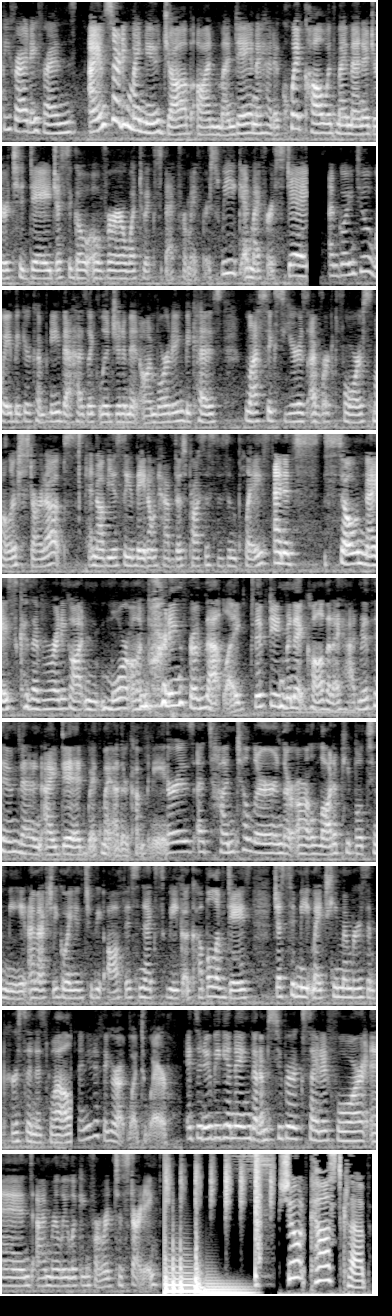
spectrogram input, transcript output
Happy Friday, friends. I am starting my new job on Monday, and I had a quick call with my manager today just to go over what to expect for my first week and my first day. I'm going to a way bigger company that has like legitimate onboarding because last six years I've worked for smaller startups and obviously they don't have those processes in place. And it's so nice because I've already gotten more onboarding from that like 15 minute call that I had with him than I did with my other company. There is a ton to learn. There are a lot of people to meet. I'm actually going into the office next week, a couple of days, just to meet my team members in person as well. I need to figure out what to wear. It's a new beginning that I'm super excited for and I'm really looking forward forward to starting. Short Cast Club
